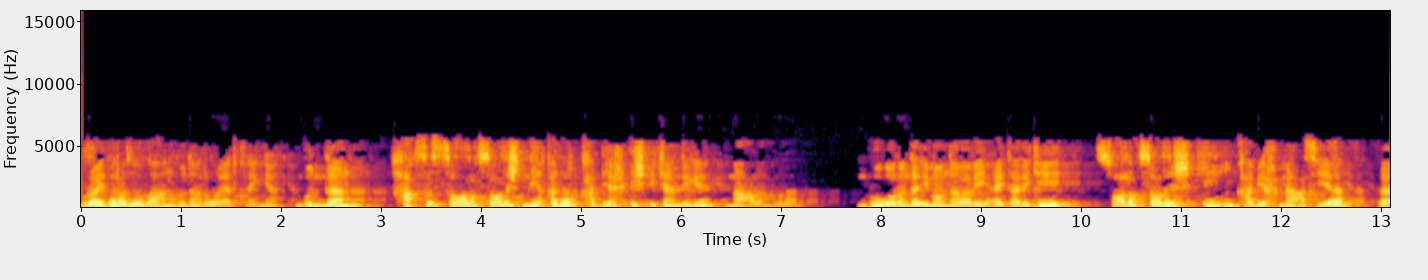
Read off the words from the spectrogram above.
burayda roziyallohu anhudan rivoyat qilingan. Bundan haqsiz soliq solish ne qadar qabih ish ekanligi ma'lum bo'ladi. Bu o'rinda imom navaviy aytadiki soliq solish eng qabih ma'siyat va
